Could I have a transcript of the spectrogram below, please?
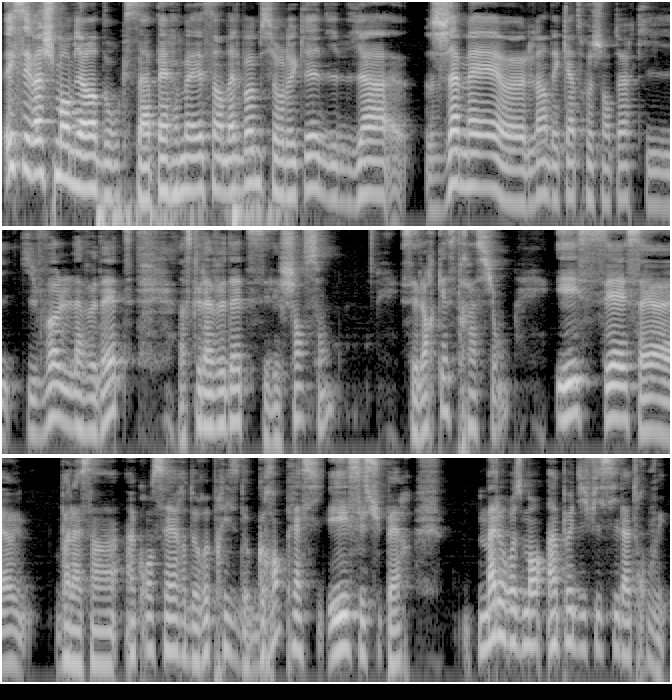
Et c'est vachement bien, donc ça permet, c'est un album sur lequel il y a jamais euh, l'un des quatre chanteurs qui, qui vole la vedette, parce que la vedette, c'est les chansons, c'est l'orchestration, et c'est, euh, voilà, c'est un, un concert de reprise de grands classiques, et c'est super. Malheureusement, un peu difficile à trouver.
